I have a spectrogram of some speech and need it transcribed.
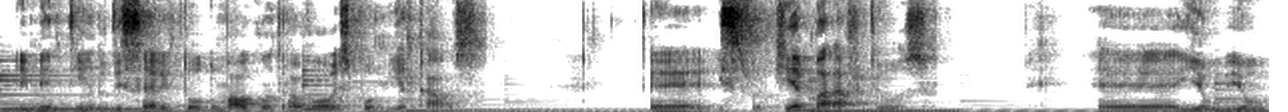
e mentindo disserem todo mal contra vós por minha causa. É, isso aqui é maravilhoso. É, e eu, eu,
